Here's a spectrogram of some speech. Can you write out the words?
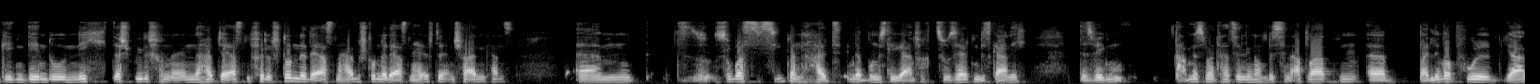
gegen den du nicht das Spiel schon innerhalb der ersten Viertelstunde, der ersten halben Stunde, der ersten Hälfte entscheiden kannst, ähm, so, sowas sieht man halt in der Bundesliga einfach zu selten bis gar nicht. Deswegen, da müssen wir tatsächlich noch ein bisschen abwarten. Äh, bei Liverpool, ja,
